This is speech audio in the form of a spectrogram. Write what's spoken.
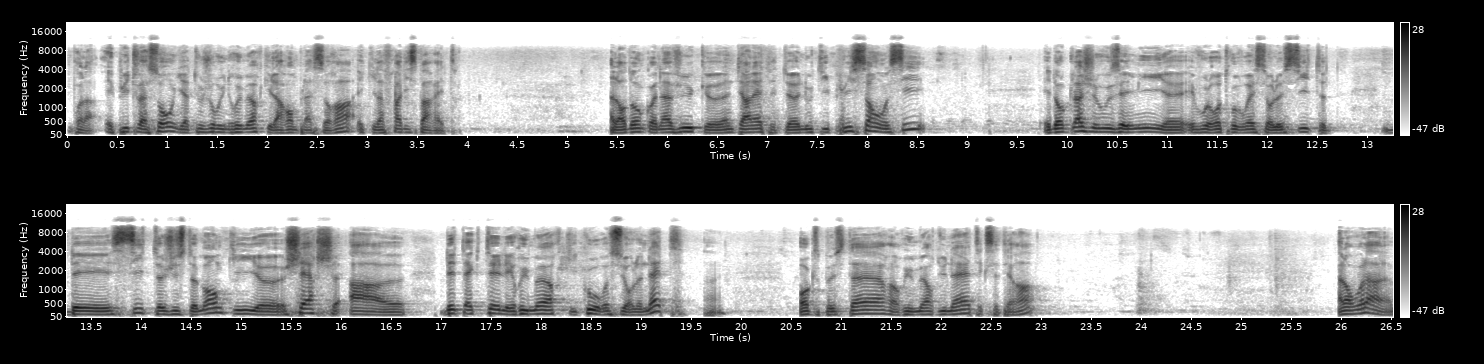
Voilà. Et puis de toute façon, il y a toujours une rumeur qui la remplacera et qui la fera disparaître. Alors donc, on a vu que Internet était un outil puissant aussi. Et donc là, je vous ai mis, euh, et vous le retrouverez sur le site, des sites justement qui euh, cherchent à euh, détecter les rumeurs qui courent sur le net. Hein. Rumeurs du net, etc. Alors voilà,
